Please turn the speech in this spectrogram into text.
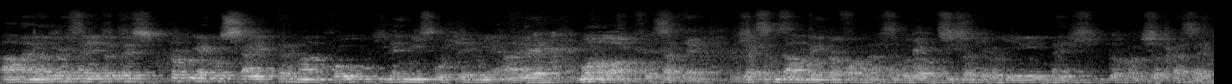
Ale na druhé straně to, to je trochu jako Skype, který má dvou týdenní spočtění a je monolog v podstatě. Takže jsem vzal mikrofon a jsem mluvil tři čtvrtě hodiny, než dokončil kaset.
